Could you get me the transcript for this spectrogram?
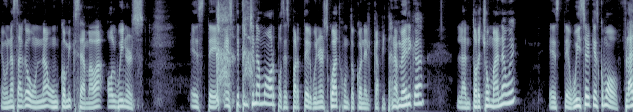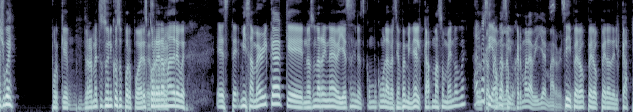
En una saga, una, un cómic que se llamaba All Winners. Este, este pinche Namor, pues es parte del Winner Squad junto con el Capitán América, la Antorcha Humana, güey. Este, Wizard, que es como Flash, güey. Porque realmente su único superpoder es, Es correr a correr. madre, güey. Este, Miss America, que no es una reina de belleza, sino es como, como la versión femenina del Cap, más o menos, güey. Algo Como así, algo la así. güey. Mujer Maravilla de Marvel. Sí, güey. pero, pero, pero del Cap,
